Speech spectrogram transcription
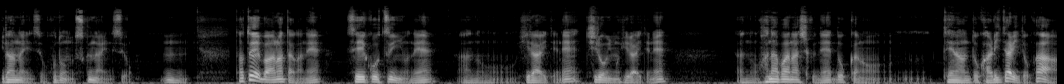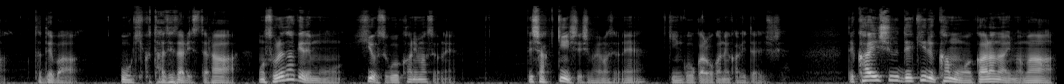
いらないんですよ。ほとんど少ないんですよ。うん。例えばあなたがね、整骨院をね、あの、開いてね、治療院も開いてね、あの、華々しくね、どっかのテナント借りたりとか、例えば大きく建てたりしたら、もうそれだけでも費用すごいかかりますよね。で、借金してしまいますよね。銀行からお金借りたりして。で、回収できるかもわからないまま、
